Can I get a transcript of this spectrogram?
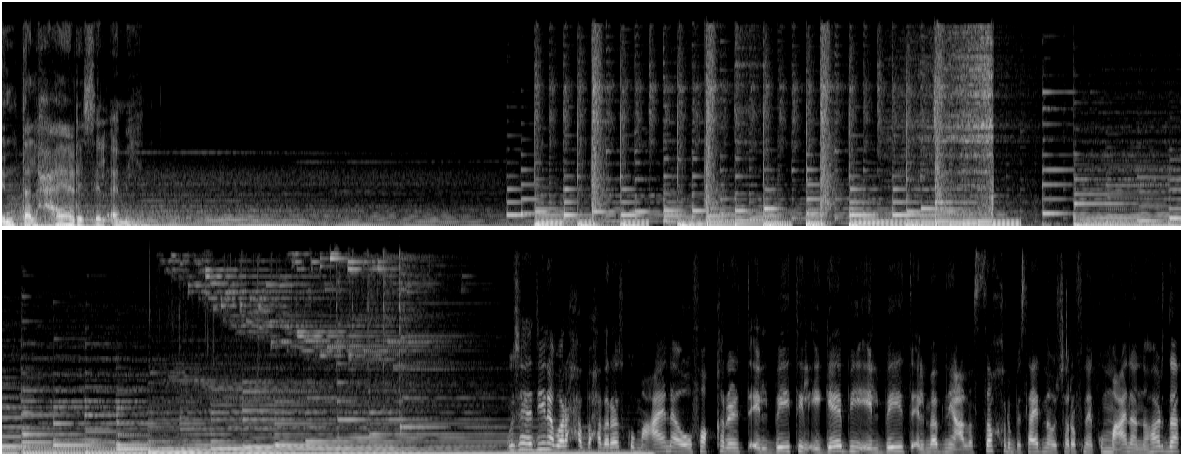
انت الحارس الأمين. مشاهدينا برحب بحضراتكم معانا وفقرة البيت الإيجابي البيت المبني على الصخر. بسعدنا وشرفنا يكون معانا النهاردة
